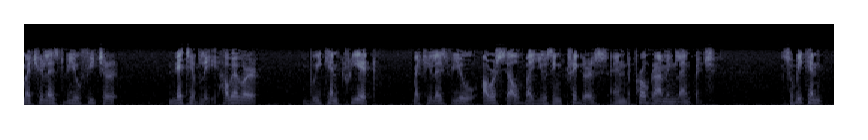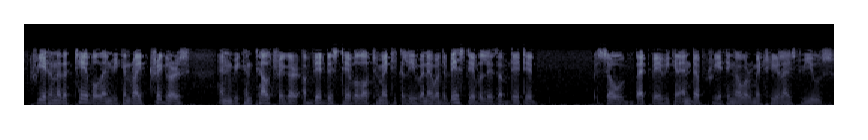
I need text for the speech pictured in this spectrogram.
materialized view feature natively. However, we can create materialized view ourselves by using triggers and the programming language. So we can create another table and we can write triggers and we can tell trigger update this table automatically whenever the base table is updated. So that way we can end up creating our materialized views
